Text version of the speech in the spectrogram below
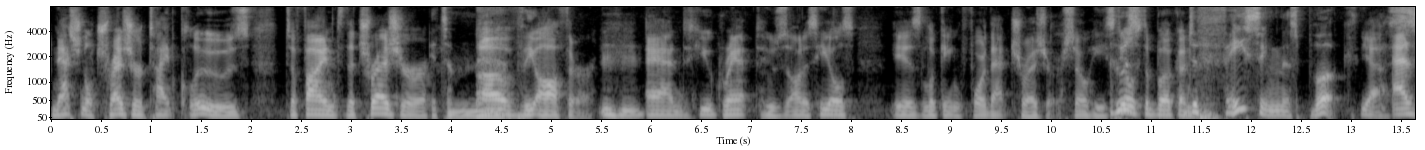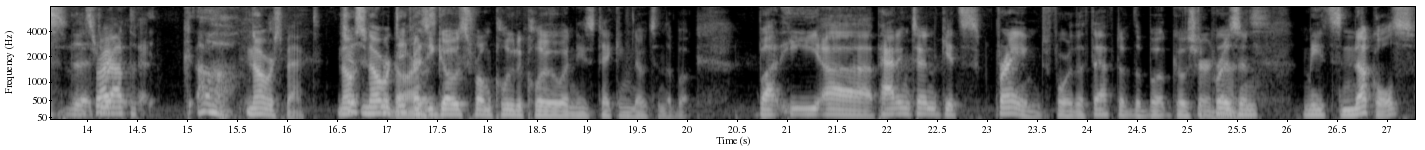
national treasure type clues to find the treasure It's a map. of the author. Mm-hmm. And Hugh Grant, who's on his heels, is looking for that treasure. So he steals Who's the book and defacing this book. Yes, as the that's right. throughout the. Oh, No respect. No Just no regard. as he goes from clue to clue and he's taking notes in the book. But he uh, Paddington gets framed for the theft of the book, goes Sure to prison, does. meets Knuckles,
